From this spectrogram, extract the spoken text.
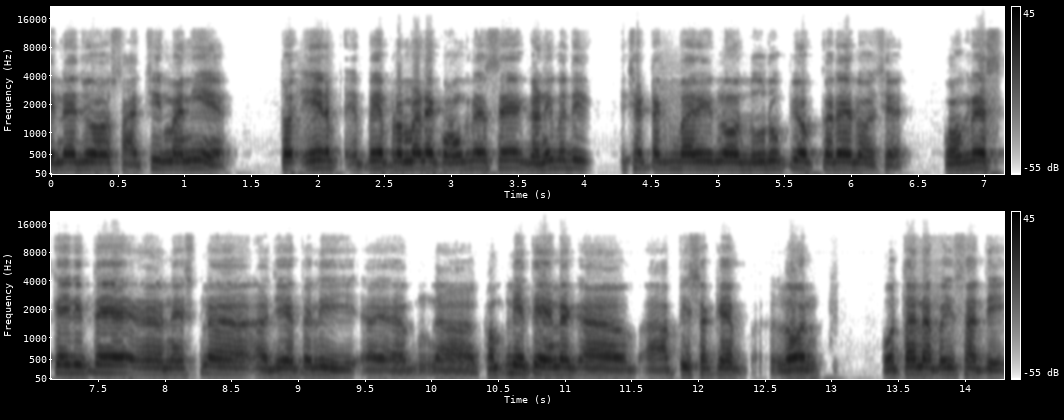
એને જો સાચી માનીએ, તો એ પ્રમાણે કોંગ્રેસે ઘણી બધી છટકબારીનો દુરુપયોગ કરેલો છે. કોંગ્રેસ કઈ રીતે નેશનલ જે પેલી કંપની હતી એને આપી શકે લોન પોતાના પૈસાથી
